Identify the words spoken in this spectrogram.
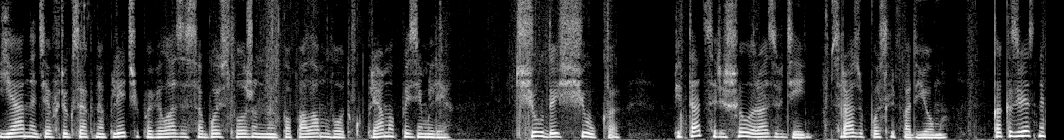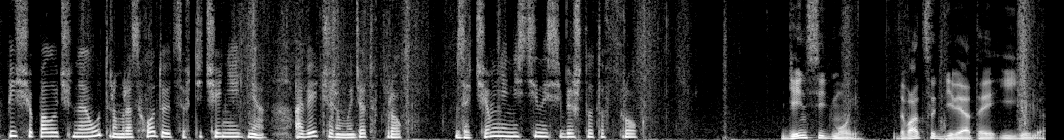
я, надев рюкзак на плечи, повела за собой сложенную пополам лодку прямо по земле. Чудо-щука! Питаться решила раз в день, сразу после подъема. Как известно, пища, полученная утром, расходуется в течение дня, а вечером идет впрок. Зачем мне нести на себе что-то впрок? День седьмой, 29 июля.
